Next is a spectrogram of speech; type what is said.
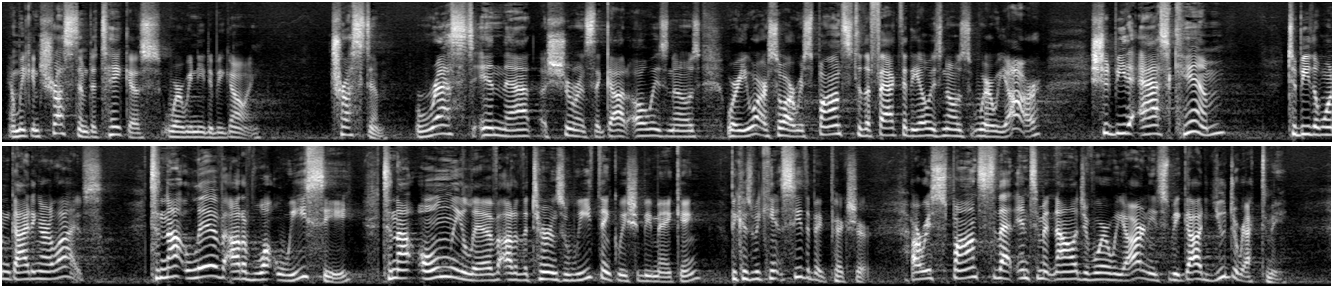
and we can trust Him to take us where we need to be going. Trust Him. Rest in that assurance that God always knows where you are. So, our response to the fact that He always knows where we are should be to ask Him to be the one guiding our lives. To not live out of what we see, to not only live out of the turns we think we should be making because we can't see the big picture. Our response to that intimate knowledge of where we are needs to be God, you direct me.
